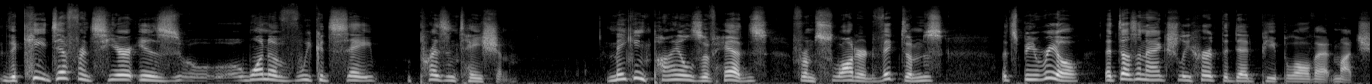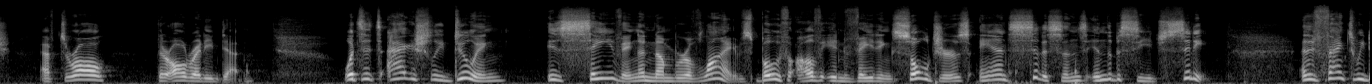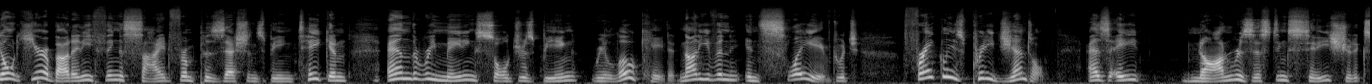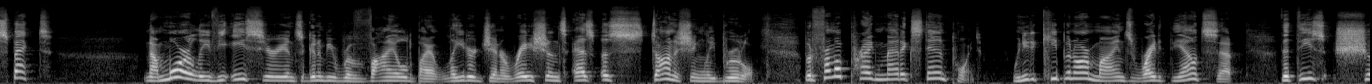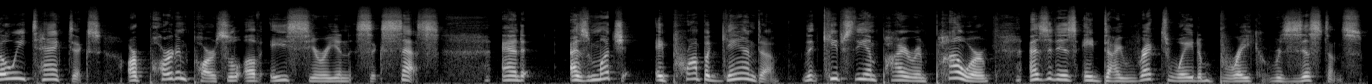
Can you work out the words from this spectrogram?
The key difference here is one of, we could say, presentation. Making piles of heads from slaughtered victims, let's be real, that doesn't actually hurt the dead people all that much. After all, they're already dead. What it's actually doing is saving a number of lives, both of invading soldiers and citizens in the besieged city. And in fact, we don't hear about anything aside from possessions being taken and the remaining soldiers being relocated, not even enslaved, which frankly is pretty gentle, as a non resisting city should expect. Now, morally, the Assyrians are going to be reviled by later generations as astonishingly brutal. But from a pragmatic standpoint, we need to keep in our minds right at the outset that these showy tactics are part and parcel of Assyrian success, and as much a propaganda that keeps the empire in power as it is a direct way to break resistance.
